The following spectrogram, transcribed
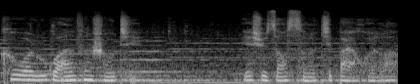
可我如果安分守己，也许早死了几百回了。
